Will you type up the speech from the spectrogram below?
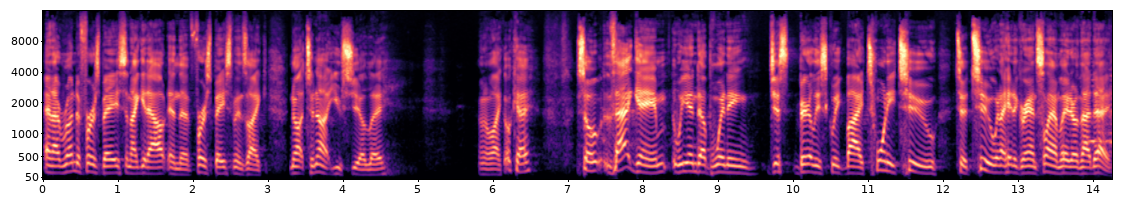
and I run to first base, and I get out, and the first baseman's like, not tonight, UCLA. And I'm like, okay. So that game, we end up winning, just barely squeak by 22 to 2, and I hit a grand slam later on that day.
